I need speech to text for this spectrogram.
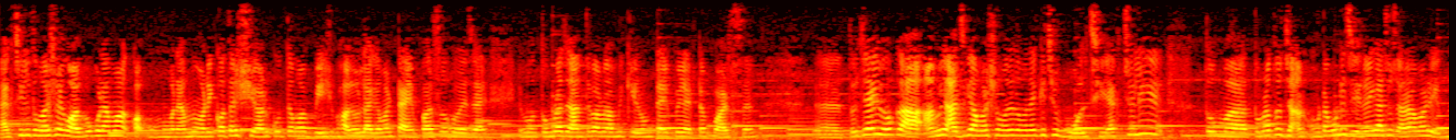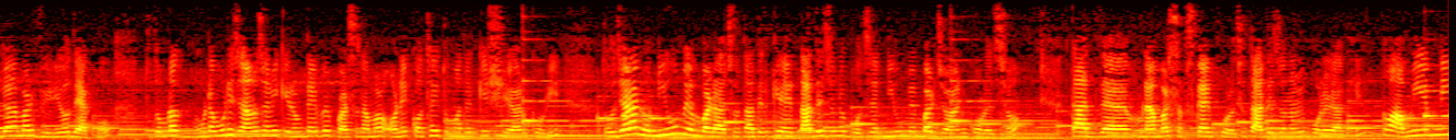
অ্যাকচুয়ালি তোমার সঙ্গে গল্প করে আমার মানে আমি অনেক কথা শেয়ার করতে আমার বেশ ভালো লাগে, আমার টাইম পাসও হয়ে যায় এবং তোমরা জানতে পারবে আমি কিরম টাইপের একটা পার্সন তো যাই হোক আমি আজকে আমার সম্বন্ধে তোমাদের কিছু বলছি। অ্যাকচুয়ালি তোমরা তো মোটামুটি জেনে গেছো যারা আমার রেগুলার আমার ভিডিও দেখো, তো তোমরা মোটামুটি জানো যে আমি কিরম টাইপের পার্সন আমার অনেক কথাই তোমাদেরকে শেয়ার করি। তো যারা নিউ মেম্বার আছো, তাদেরকে, তাদের জন্য বলছি নিউ মেম্বার জয়েন করেছ। তাদের মানে আমার সাবস্ক্রাইব করেছ, তাদের জন্য আমি বলে রাখি। তো আমি এমনি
